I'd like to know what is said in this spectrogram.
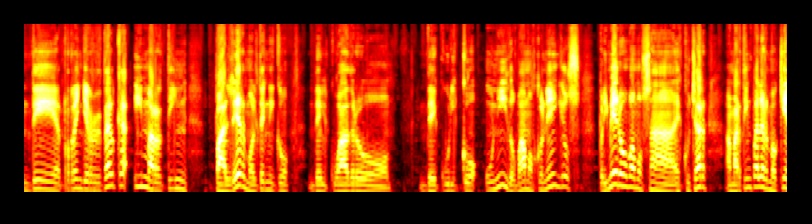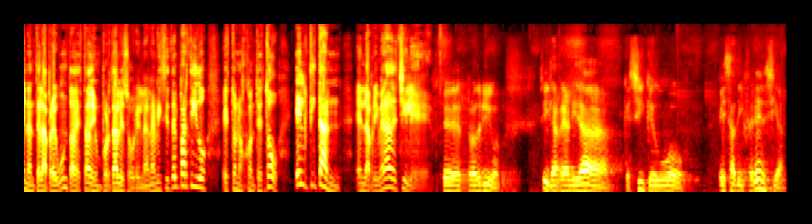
de Rangers de Talca, y Martín Palermo, el técnico del cuadro de Curicó Unido. Vamos con ellos. Primero vamos a escuchar a Martín Palermo, quien ante la pregunta de Estadio Portales sobre el análisis del partido, esto nos contestó, el titán en la primera de Chile. Eh, Rodrigo, sí, la realidad que sí que hubo esa diferencia.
